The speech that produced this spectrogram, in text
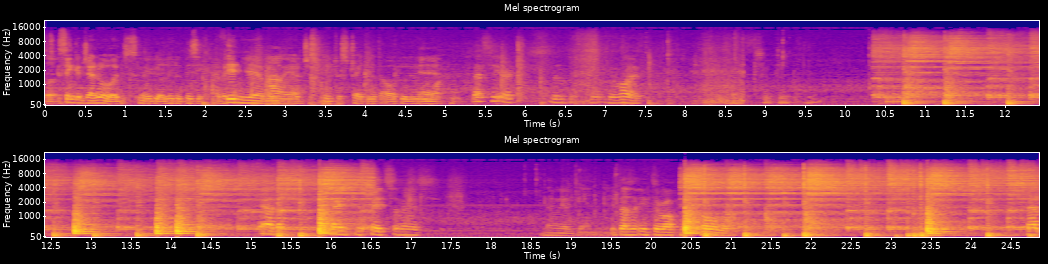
No, I think in general it's maybe a little busy. everything. Finjävel. Ah, yeah, just need to straighten it out a little Yeah. more. Let's hear the, the, the vibe. Yeah, that basically fits. I mean, it's, Now we're again. it doesn't interrupt my solo. That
